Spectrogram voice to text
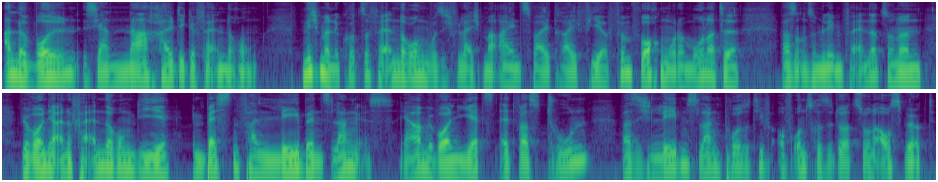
alle wollen, ist ja nachhaltige Veränderung. Nicht mal eine kurze Veränderung, wo sich vielleicht mal ein, zwei, drei, vier, fünf Wochen oder Monate was in unserem Leben verändert, sondern wir wollen ja eine Veränderung, die im besten Fall lebenslang ist. Ja, wir wollen jetzt etwas tun, was sich lebenslang positiv auf unsere Situation auswirkt.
